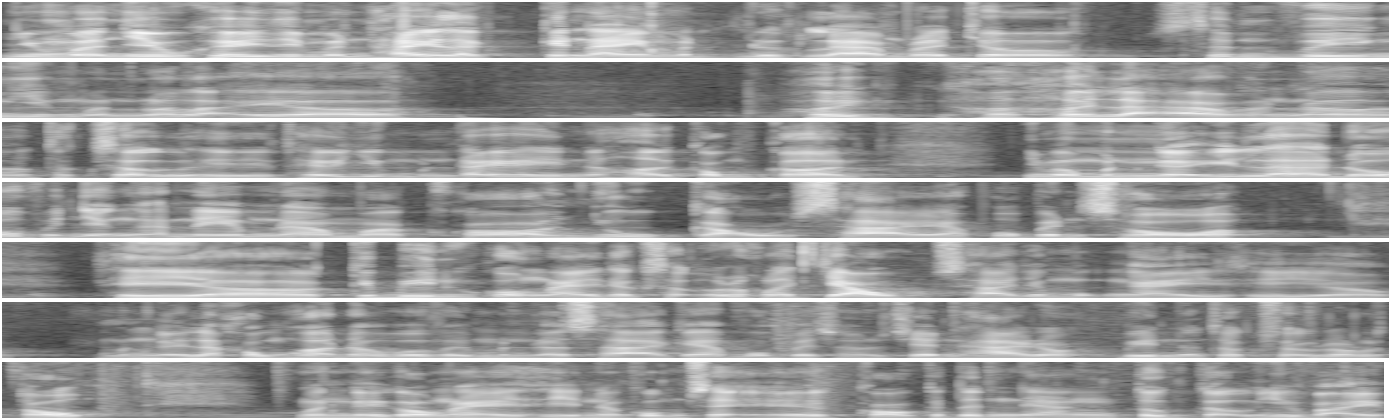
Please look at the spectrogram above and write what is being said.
Nhưng mà nhiều khi thì mình thấy là cái này mình được làm ra cho sinh viên nhưng mà nó lại uh, hơi hơi hơi lạ và nó thực sự thì theo như mình thấy thì nó hơi cồng kềnh. Nhưng mà mình nghĩ là đối với những anh em nào mà có nhu cầu xài Apple Pencil á thì uh, cái pin của con này thực sự rất là trâu xài trong một ngày thì uh, mình nghĩ là không hết đâu bởi vì mình đã xài cái Apple Pencil Gen 2 rồi pin nó thực sự rất là tốt. Mình nghĩ con này thì nó cũng sẽ có cái tính năng tương tự như vậy.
